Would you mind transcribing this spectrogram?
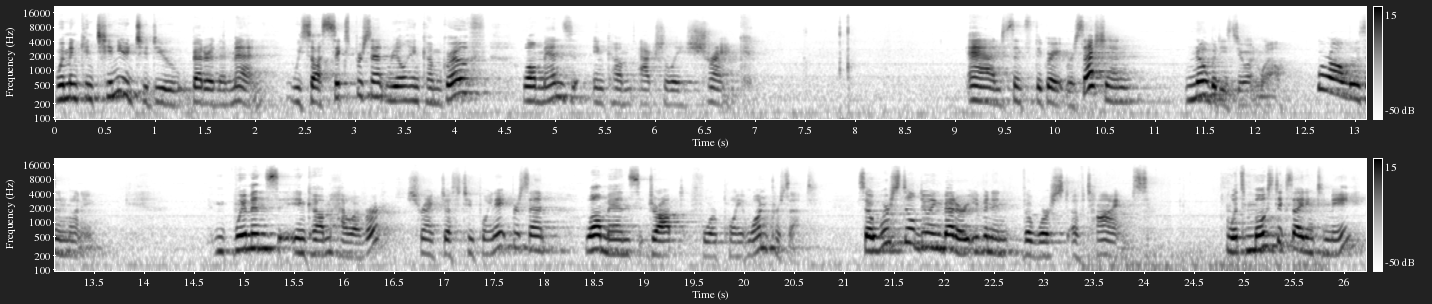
women continued to do better than men. We saw 6% real income growth, while men's income actually shrank. And since the Great Recession, nobody's doing well. We're all losing money. Women's income, however, shrank just 2.8%, while men's dropped 4.1%. So we're still doing better even in the worst of times. What's most exciting to me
